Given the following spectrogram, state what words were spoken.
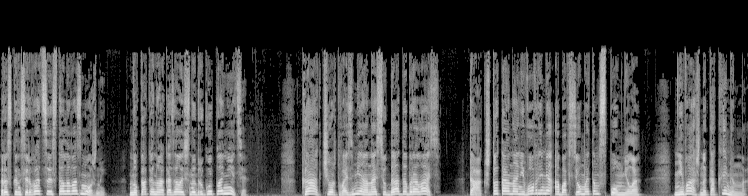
расконсервация стала возможной? Но как она оказалась на другой планете? Как, черт возьми, она сюда добралась? Так, что-то она не вовремя обо всем этом вспомнила. Неважно, как именно,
